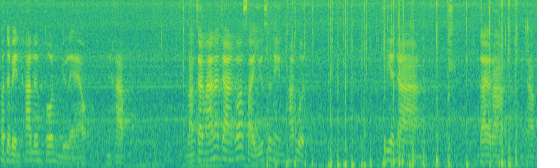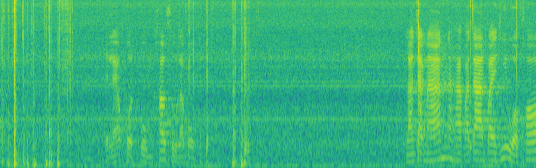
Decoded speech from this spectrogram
ก็จะเป็นค่าเริ่มต้นอยู่แล้วนะครับ หลังจากนั้นอาจารย์ก็ใส่ username password ที่อาจารย์ได้รับนะครับ เสร็จแล้วกดปุ่มเข้าสู่ระบบ หลังจากนั้นนะครับอาจารย์ไปที่หัวข้อ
